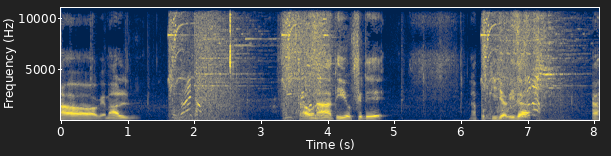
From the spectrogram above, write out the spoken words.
Oh, qué mal. No nada, tío Fíjate. La poquilla vida. Ah.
